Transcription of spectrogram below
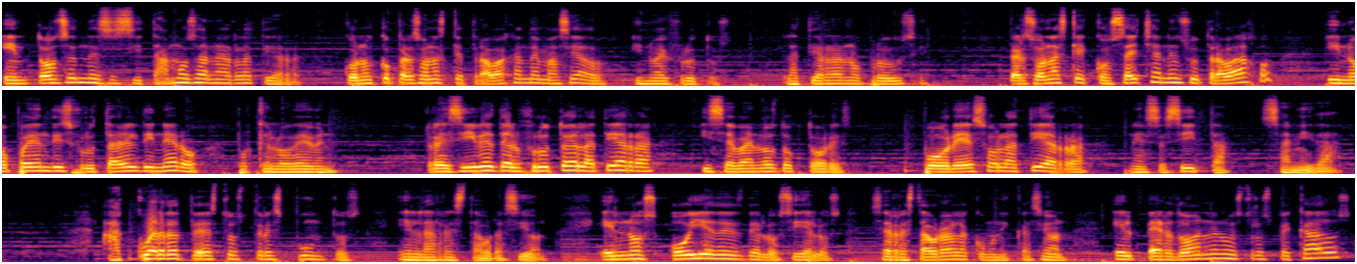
Entonces necesitamos sanar la tierra. Conozco personas que trabajan demasiado y no hay frutos. La tierra no produce. Personas que cosechan en su trabajo y no pueden disfrutar el dinero porque lo deben. Recibes del fruto de la tierra y se van los doctores. Por eso la tierra necesita sanidad. Acuérdate de estos tres puntos en la restauración. Él nos oye desde los cielos, se restaura la comunicación, Él perdona nuestros pecados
